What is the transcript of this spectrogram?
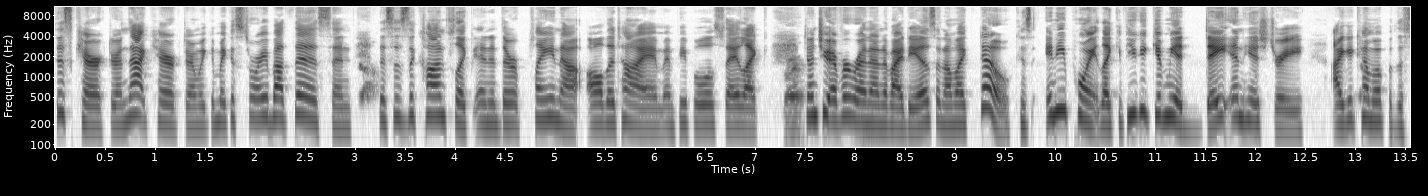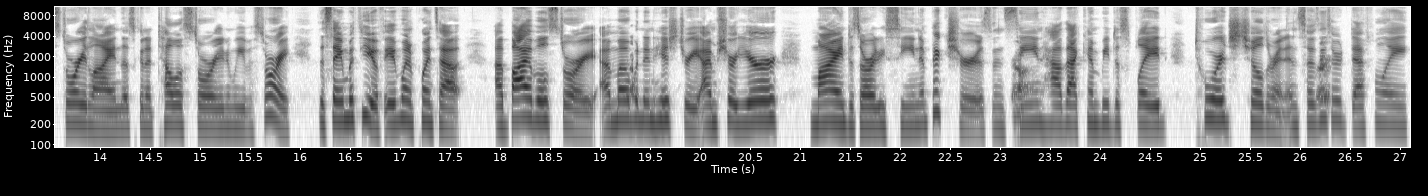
this character and that character, and we can make a story about this, and yeah. this is the conflict, and they're playing out all the time. And people will say like, right. "Don't you ever run out of ideas?" And I'm like, "No," because any point, like if you could give me a date in history. I could come up with a storyline that's going to tell a story and weave a story. The same with you. If anyone points out, a Bible story, a moment in history. I'm sure your mind has already seen in pictures and yeah. seen how that can be displayed towards children. And so right. these are definitely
